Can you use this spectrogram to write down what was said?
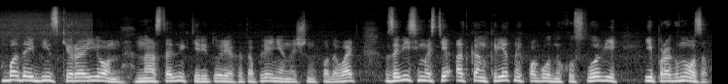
в Бадайбинский район. На остальных территориях отопления начнут подавать в зависимости от конкретных погодных условий и прогнозов.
